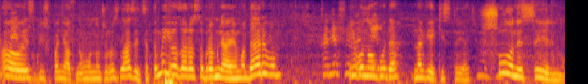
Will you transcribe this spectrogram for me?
А. ОСБ ж, понятно, воно ж розлазиться. То ми його зараз обрамляємо деревом Конечно, і не воно сильно. буде навіки стоять. Що не сильно?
